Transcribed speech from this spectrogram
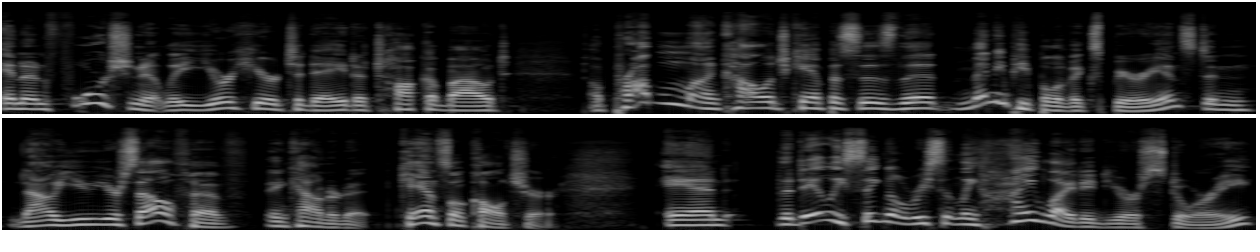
And unfortunately, you're here today to talk about a problem on college campuses that many people have experienced, and now you yourself have encountered it cancel culture. And the Daily Signal recently highlighted your story,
